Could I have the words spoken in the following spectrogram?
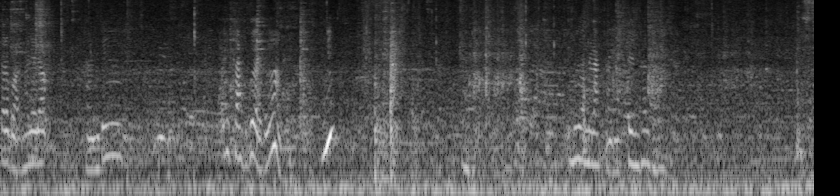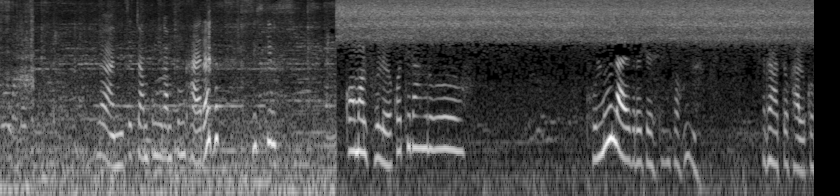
तर घरमा ल्याएर खानु चाहिँ अलिक सास गइहाल्छ हो नि लुगामा लाग्छ भने टेन्सन छ ल हामी चाहिँ चाम्पुङ गाम्पुङ खाएर निस्क्यौँ कमल फुल्यो कति राम्रो फुल्नु लागेको रहेछ रातो खालको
